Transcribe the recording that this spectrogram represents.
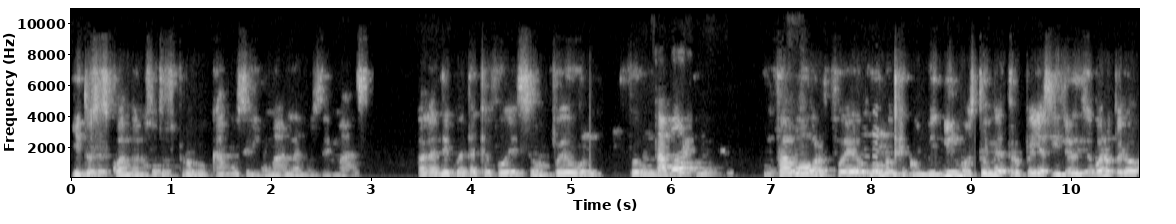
Y entonces cuando nosotros provocamos el mal a los demás, hagan de cuenta que fue eso, fue un fue un favor. Un, favor, fue uno que convenimos, tú me atropellas y yo dice, bueno, pero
